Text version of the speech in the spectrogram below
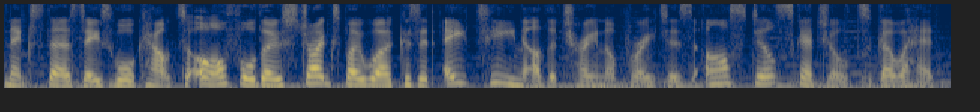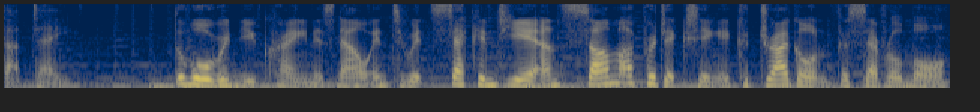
Next Thursday's walkouts are off, although strikes by workers at 18 other train operators are still scheduled to go ahead that day. The war in Ukraine is now into its second year, and some are predicting it could drag on for several more.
